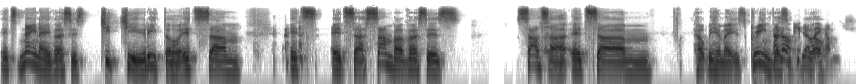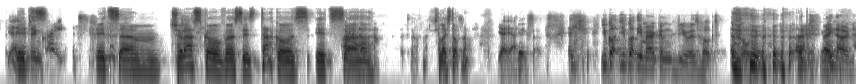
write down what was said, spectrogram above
It's Nene versus Chicharito. It's um, it's it's uh, samba versus salsa. It's um, help me here, mate. It's green versus no, no, keep yellow. Yeah, you're doing It's- great. It's, It's um, churrasco versus tacos. It's. Right, Uh, that's enough. That's enough, shall I stop now? Yeah, yeah, I think so. you've got you've got the American viewers hooked. All. Uh, they know now.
